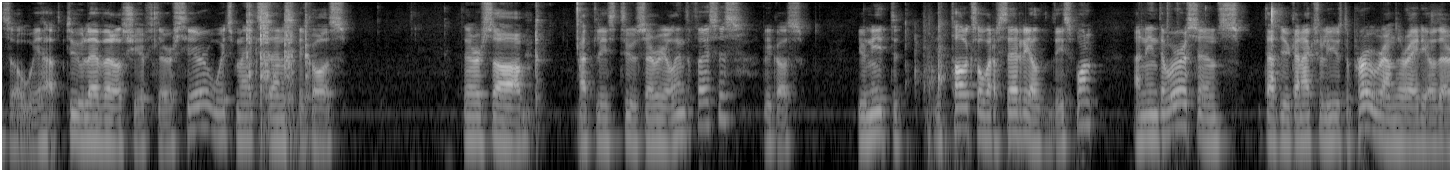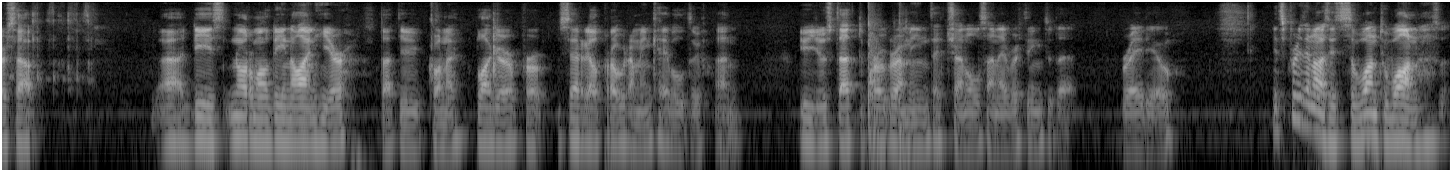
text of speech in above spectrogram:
So we have two level shifters here, which makes sense because there's a at least two serial interfaces because you need to, it talks over serial to this one and in the versions that you can actually use to program the radio there's a D, normal D9 here that you connect, plug your pro, serial programming cable to and you use that to program in the channels and everything to the radio. It's pretty nice, it's a one-to-one -one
